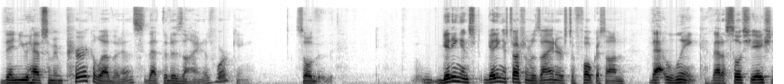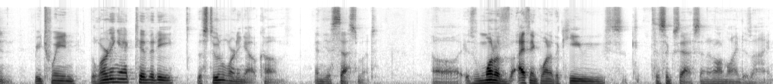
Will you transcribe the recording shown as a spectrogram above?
then you have some empirical evidence that the design is working. So getting, inst getting instructional designers to focus on that link, that association between the learning activity, the student learning outcome, and the assessment uh, is one of, I think, one of the keys to success in an online design.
